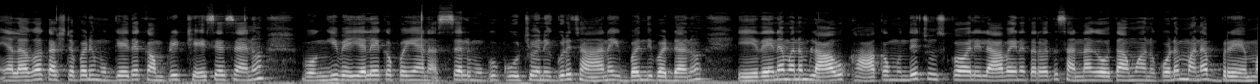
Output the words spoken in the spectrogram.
ఎలాగో కష్టపడి ముగ్గు అయితే కంప్లీట్ చేసేసాను. వంగి వేయలేకపోయాను. అస్సలు ముగ్గు కూర్చొని కూడా చాలా ఇబ్బంది పడ్డాను. ఏదైనా మనం లావు కాకముందే చూసుకోవాలి. లావు అయిన తర్వాత సన్నగా అవుతాము అనుకోవడం మన భ్రమ.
